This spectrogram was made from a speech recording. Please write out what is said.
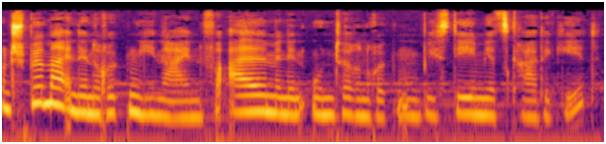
und spür mal in den Rücken hinein, vor allem in den unteren Rücken, wie es dem jetzt gerade geht.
